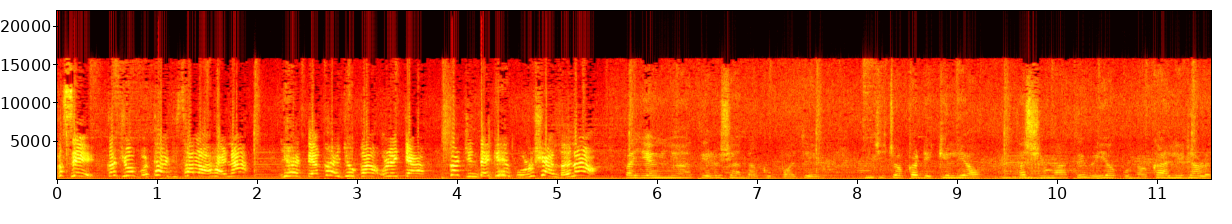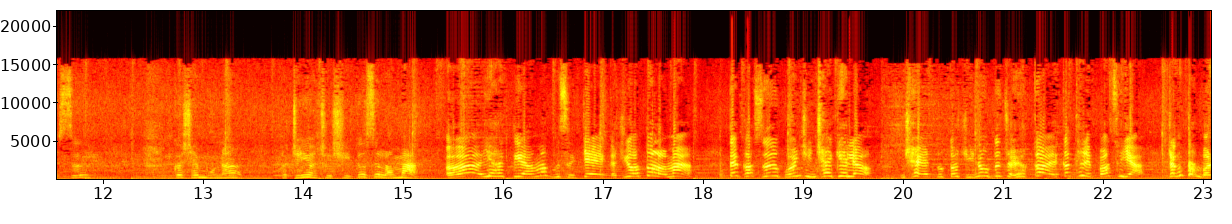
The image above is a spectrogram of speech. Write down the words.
có gì? Có chưa bữa thay chỉ sao là hay na, nhà tiền có hay chưa có ule cha. Có chỉ tay kia của lúc sáng đó nè bây giờ nhà tiền lúc sáng đó cũng bỏ chơi nhưng chỉ cho có để kia liều. Ta chỉ mà tới bây giờ của nó cả đi đâu là sư có sai muốn nè họ chỉ nhận chủ sĩ tôi sẽ làm mà ờ giờ tia mà bự sự chơi cái chuyện tôi là mà. Tại có sự của chính chơi kia liệu. Chơi tụi tôi chỉ nấu tôi chơi cái cái thế bao giờ chẳng tầm bao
